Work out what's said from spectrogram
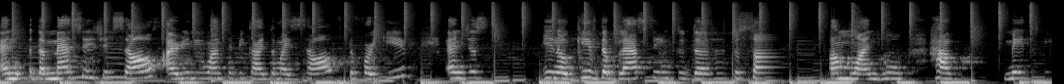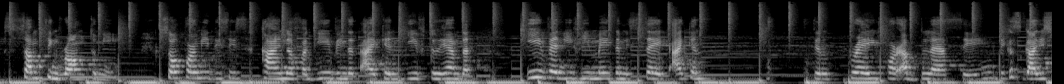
and the message itself, I really want to be kind to myself, to forgive and just you know give the blessing to the to someone who have made something wrong to me. So for me this is kind of a giving that I can give to him that even if he made a mistake, I can still pray for a blessing because God is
